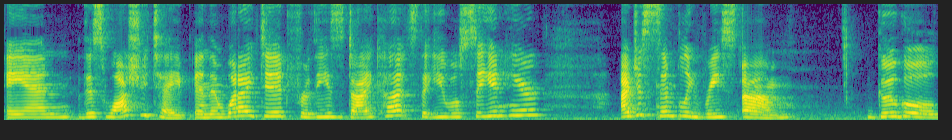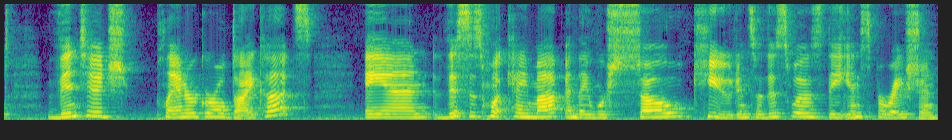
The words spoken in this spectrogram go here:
And this washi tape and then what I did for these die cuts that you will see in here I just simply re um, googled vintage planner girl die cuts and this is what came up and they were so cute and so this was the inspiration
